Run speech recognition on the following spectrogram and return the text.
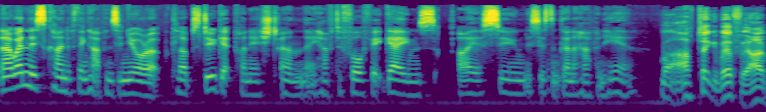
Now, when this kind of thing happens in Europe, clubs do get punished and they have to forfeit games. I assume this isn't going to happen here. Well, I'll take your word for it. I,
